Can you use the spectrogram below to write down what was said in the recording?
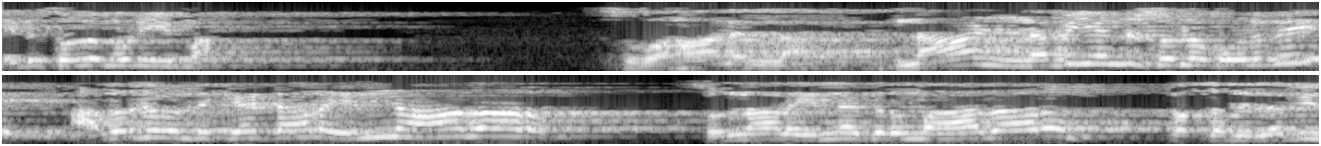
என்று சொல்ல முடியுமா? சுபகானல்லா நான் நபி என்று சொன்ன பொழுது அவர்கள் வந்து கேட்டாலும் என்ன ஆதாரம்? சொன்னால என்ன திரும்ப ஆதாரம்? பக்கத்து லபி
